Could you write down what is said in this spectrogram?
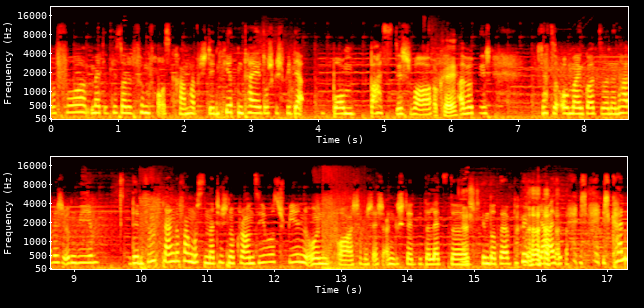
bevor Metal Gear Solid 5 rauskam, habe ich den vierten Teil durchgespielt, der bombastisch war. Okay. Aber wirklich, ich dachte, oh mein Gott, so, und dann habe ich irgendwie den fünften angefangen, musste natürlich noch Ground Zeroes spielen und oh, ich habe mich echt angestellt wie der letzte Echt? Hinterdepp. ja, also ich, ich kann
